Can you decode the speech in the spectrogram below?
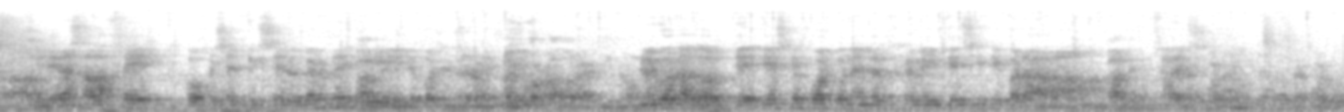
Ah, Si le das a la C, coges el píxel verde Vale. y le pones el no hay borrador aquí, ¿no? No hay borrador, te- tienes que jugar con el RGB Intensity para... Vale, de ¿sabes? acuerdo, de acuerdo.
